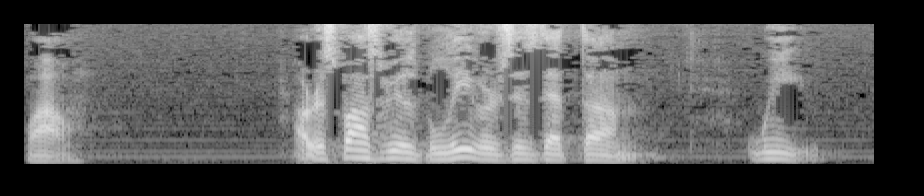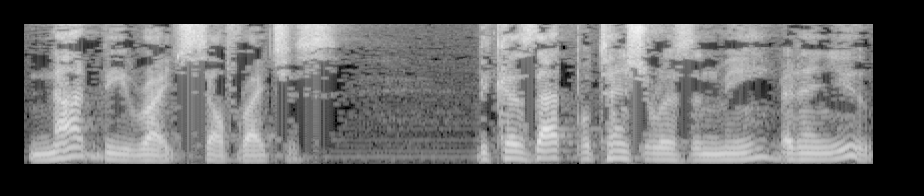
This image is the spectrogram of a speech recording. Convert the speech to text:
Wow. Our responsibility as believers is that um, we not be right, self righteous, because that potential is in me and in you.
